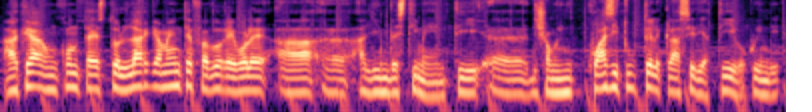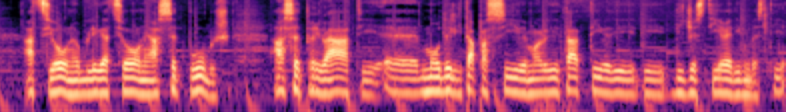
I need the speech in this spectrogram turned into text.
a creare un contesto largamente favorevole a, eh, agli investimenti, eh, diciamo in quasi tutte le classi di attivo, quindi azioni, obbligazioni, asset pubblici asset privati, eh, modalità passive, modalità attive di, di, di gestire e di investire.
